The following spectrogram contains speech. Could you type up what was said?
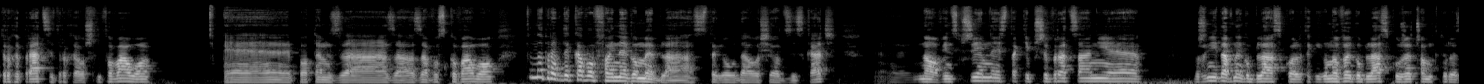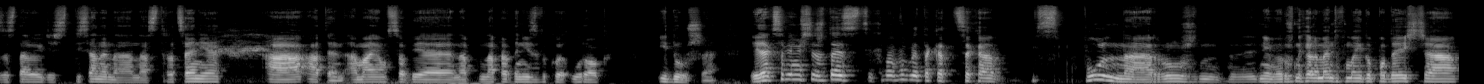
trochę pracy, trochę oszlifowało, potem za, za, zawoskowało, to naprawdę kawał fajnego mebla z tego udało się odzyskać. No, więc przyjemne jest takie przywracanie może nie dawnego blasku, ale takiego nowego blasku rzeczom, które zostały gdzieś spisane na, na stracenie, a, a ten, a mają w sobie na, naprawdę niezwykły urok i duszę. I tak sobie myślę, że to jest chyba w ogóle taka cecha wspólna róż, nie wiem, różnych elementów mojego podejścia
